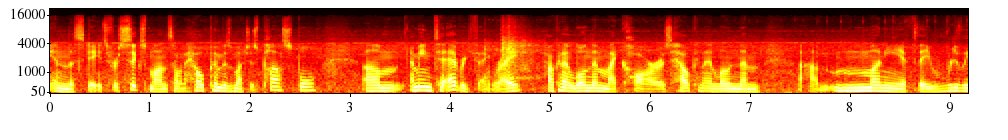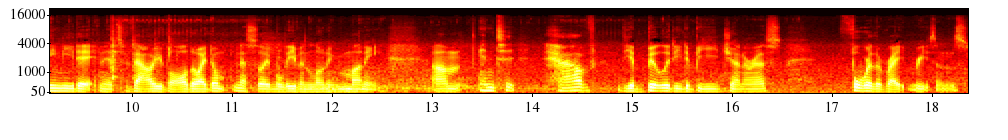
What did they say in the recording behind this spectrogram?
in the States for six months. I wanna help him as much as possible. Um, I mean, to everything, right? How can I loan them my cars? How can I loan them um, money if they really need it and it's valuable, although I don't necessarily believe in loaning money. Um, and to have the ability to be generous for the right reasons.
